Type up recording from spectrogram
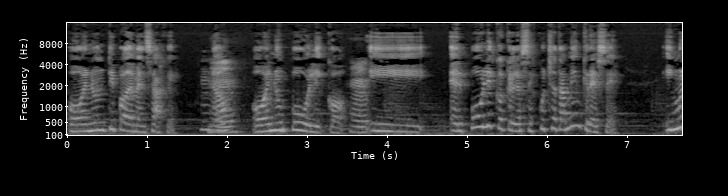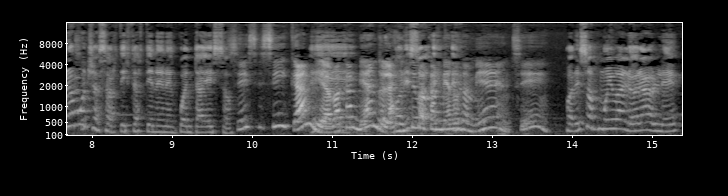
o en un tipo de mensaje, ¿no? Ujú. O en un público. Ujú. Y el público que los escucha también crece. Y no muchos artistas tienen en cuenta eso. Sí, sí, sí, cambia, va Eh, cambiando, la gente eso, va cambiando eh, también, sí. Por eso es muy valorable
